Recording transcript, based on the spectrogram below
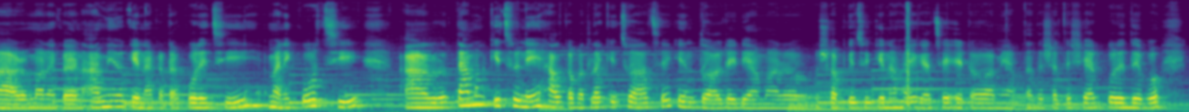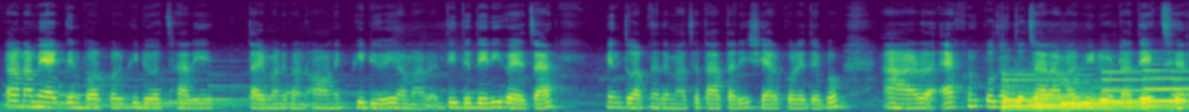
আর মনে করেন আমিও কেনাকাটা করেছি মানে করছি। আর তেমন কিছু নেই, হালকা পাতলা কিছু আছে, কিন্তু অলরেডি আমার সব কিছু কেনা হয়ে গেছে, এটাও আমি আপনাদের সাথে শেয়ার করে দেব। কারণ আমি একদিন পর পর ভিডিও ছাড়ি, তাই মনে করেন অনেক ভিডিওই আমার দিতে দেরি হয়ে যায়। কিন্তু আপনাদের মাঝে তাড়াতাড়ি শেয়ার করে দেব। আর এখন পর্যন্ত যারা আমার ভিডিওটা দেখছেন,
